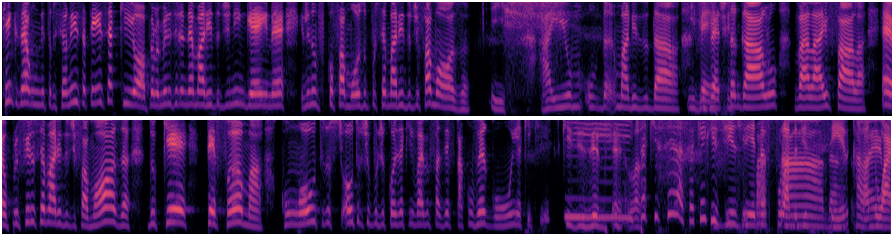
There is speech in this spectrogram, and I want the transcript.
quem quiser um nutricionista, tem esse aqui, ó. Pelo menos ele não é marido de ninguém, né? Ele não ficou famoso por ser marido de famosa. Ixi. Aí o, o o marido da Ivete. Ivete. Sangalo vai lá e fala: É, eu prefiro ser marido de famosa do que ter fama com outros, outro tipo de coisa que vai me fazer ficar com vergonha. O que, que quis dizer dela? Eita, que será? Você que quis Que dizer das puladas de passada. cerca lá é do Arthur,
